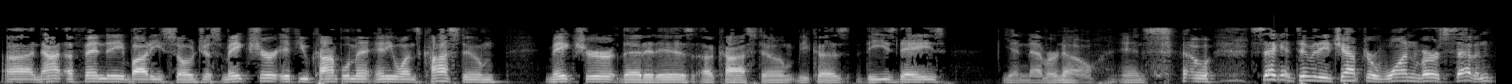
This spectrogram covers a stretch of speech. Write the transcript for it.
uh, not offend anybody. So just make sure if you compliment anyone's costume, make sure that it is a costume because these days you never know. And so, Second Timothy chapter one verse seven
